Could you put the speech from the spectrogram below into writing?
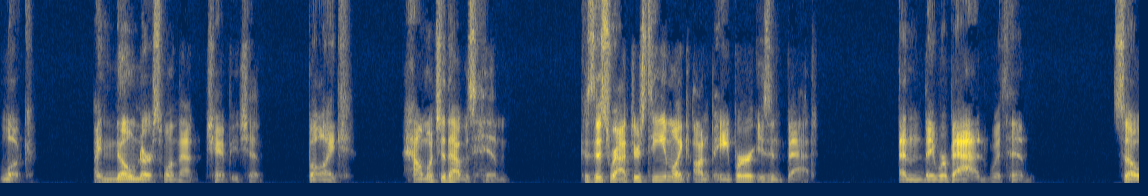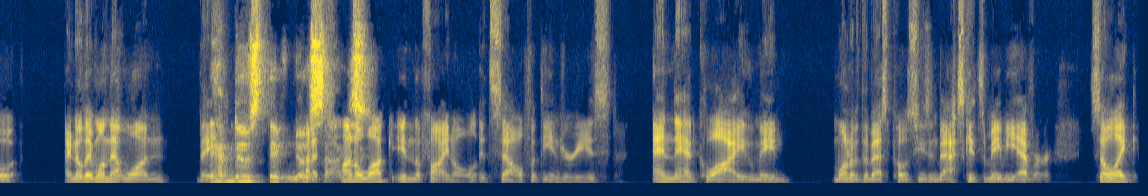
look, I know Nurse won that championship, but like, how much of that was him? Because this Raptors team, like on paper, isn't bad, and they were bad with him. So I know they won that one. They, they have no they have no had a size. ton of luck in the final itself with the injuries, and they had Kawhi, who made one of the best postseason baskets maybe ever. So like,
